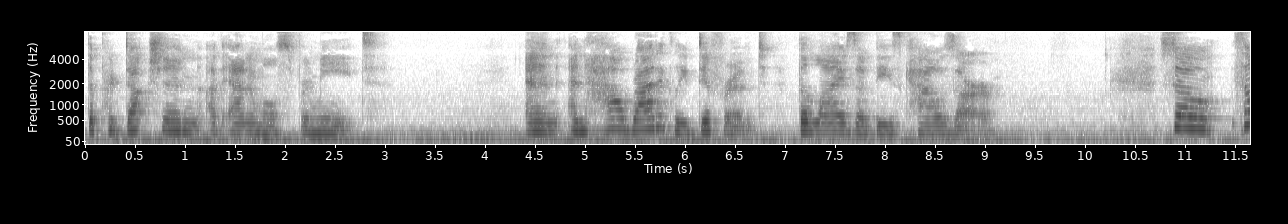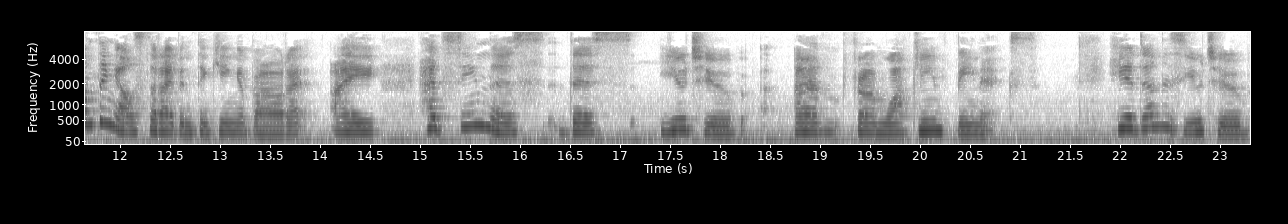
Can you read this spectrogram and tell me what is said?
the production of animals for meat and and how radically different the lives of these cows are. So something else that I've been thinking about, I I had seen this this YouTube um, from Joaquin Phoenix. He had done this YouTube,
